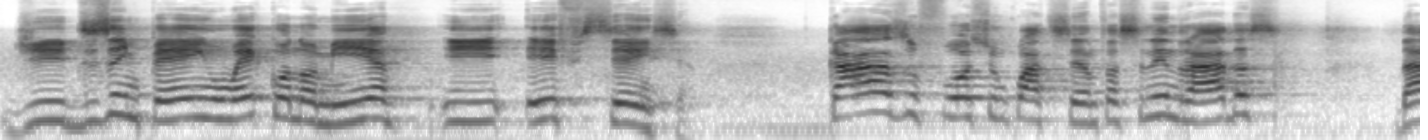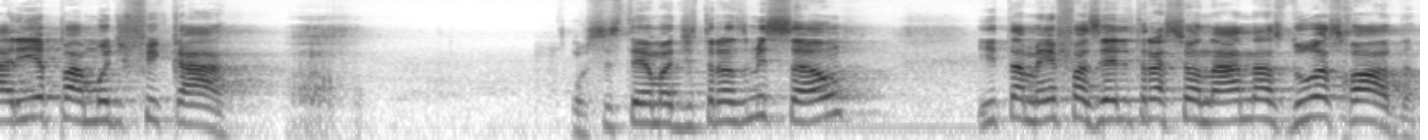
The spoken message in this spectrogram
de desempenho, economia e eficiência. Caso fosse um 400 cilindradas, daria para modificar o sistema de transmissão e também fazer ele tracionar nas duas rodas.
